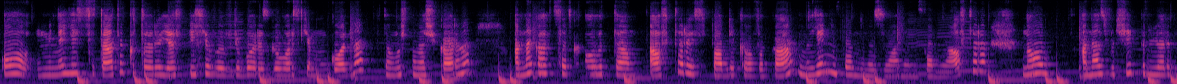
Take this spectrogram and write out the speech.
О, у меня есть цитата, которую я впихиваю в любой разговор с кем угодно, потому что она шикарна. Она, кажется, от какого-то автора из паблика ВК, но я не помню название, не помню автора, но она звучит примерно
